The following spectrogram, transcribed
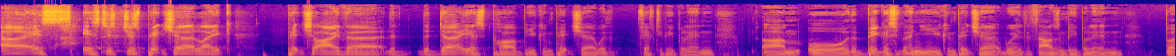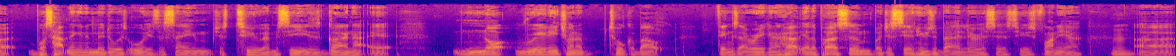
uh, it's it's just just picture like picture either the the dirtiest pub you can picture with fifty people in, um, or the biggest venue you can picture with a thousand people in. But what's happening in the middle is always the same. Just two MCs going at it, not really trying to talk about things that are really going to hurt the other person, but just seeing who's a better lyricist, who's funnier, uh,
